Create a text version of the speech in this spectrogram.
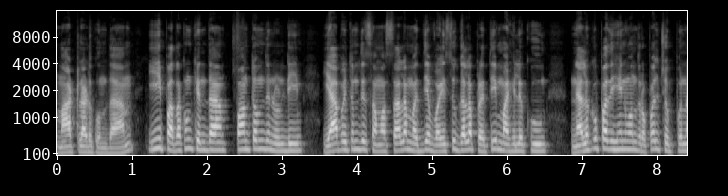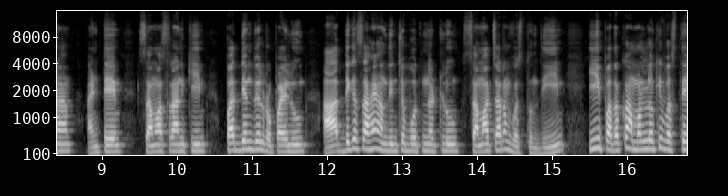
మాట్లాడుకుందాం. ఈ పథకం కింద పంతొమ్మిది నుండి యాభై తొమ్మిది సంవత్సరాల మధ్య వయసు గల ప్రతి మహిళకు నెలకు పదిహేను వందల రూపాయలు చొప్పున అంటే సంవత్సరానికి పద్దెనిమిది వేల రూపాయలు ఆర్థిక సహాయం అందించబోతున్నట్లు సమాచారం వస్తుంది. ఈ పథకం అమల్లోకి వస్తే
